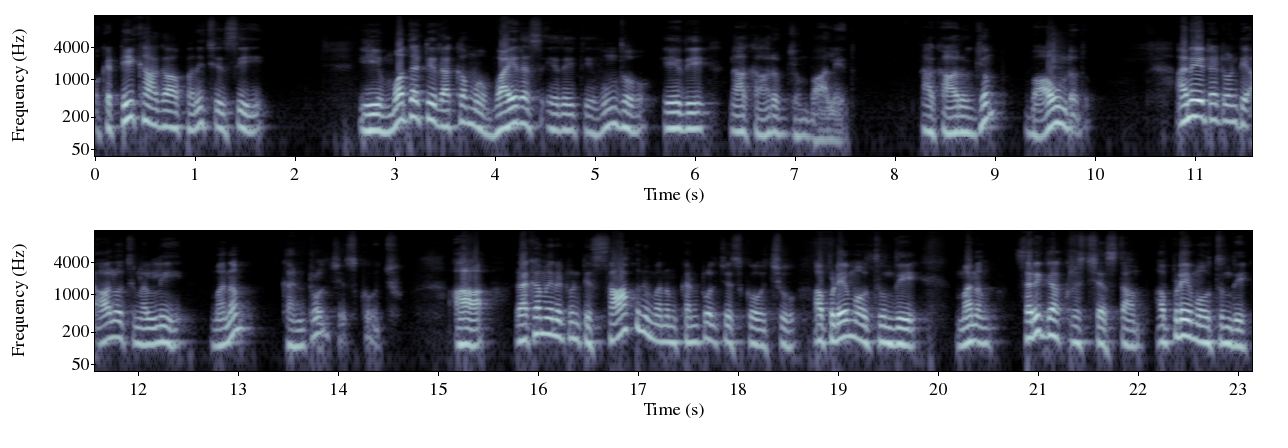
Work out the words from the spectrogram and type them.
ఒక టీకాగా పనిచేసి ఈ మొదటి రకము వైరస్ ఏదైతే ఉందో ఏది నాకు ఆరోగ్యం బాగాలేదు నాకు ఆరోగ్యం బాగుండదు అనేటటువంటి ఆలోచనల్ని మనం కంట్రోల్ చేసుకోవచ్చు. ఆ రకమైనటువంటి సాకుని మనం కంట్రోల్ చేసుకోవచ్చు. అప్పుడేమవుతుంది? మనం సరిగ్గా కృషి చేస్తాం. అప్పుడేమవుతుంది?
